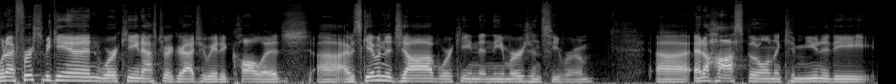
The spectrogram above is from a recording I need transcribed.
When I first began working after I graduated college, uh, I was given a job working in the emergency room uh, at a hospital in a community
